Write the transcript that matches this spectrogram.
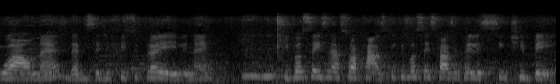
Uau, né? Deve ser difícil pra ele, né? E vocês na sua casa, o que, que vocês fazem pra ele se sentir bem?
